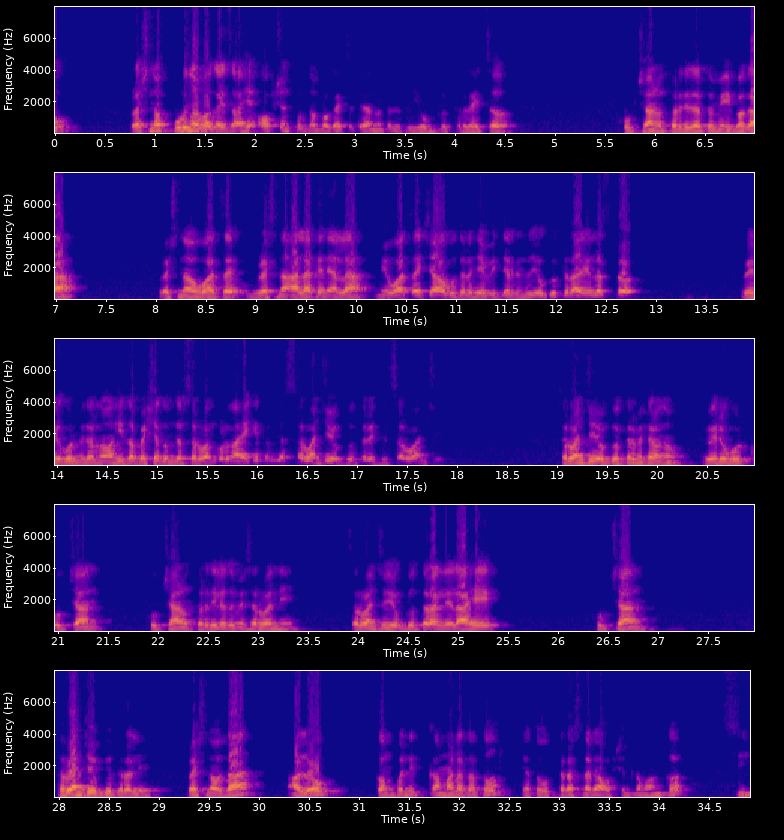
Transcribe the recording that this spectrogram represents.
प्रश्न पूर्ण बघायचा आहे ऑप्शन पूर्ण बघायचं त्यानंतर त्याचं योग्य उत्तर द्यायचं. खूप छान उत्तर देता तुम्ही. बघा प्रश्न वाचाय प्रश्न आला त्याने नाही आला? मी वाचायच्या अगोदरच या विद्यार्थ्यांचं योग्य उत्तर आलेलं असतं. व्हेरी गुड मित्रांनो हीच अपेक्षा तुमच्या सर्वांकडून आहे की तुमच्या सर्वांचे योग्य उत्तर येते सर्वांचे. सर्वांचे योग्य उत्तर मित्रांनो. व्हेरी गुड खूप छान खूप छान उत्तर दिले तुम्ही सर्वांनी. सर्वांचे योग्य उत्तर आलेलं आहे. खूप छान. सर्वांचे योग्य उत्तर आले. प्रश्न होता आलोक कंपनीत कामाला जातो याचं उत्तर असणार आहे ऑप्शन क्रमांक सी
